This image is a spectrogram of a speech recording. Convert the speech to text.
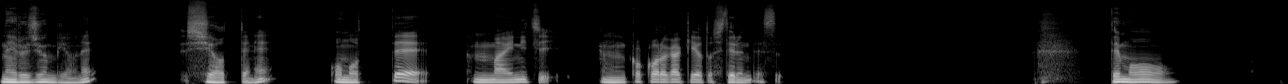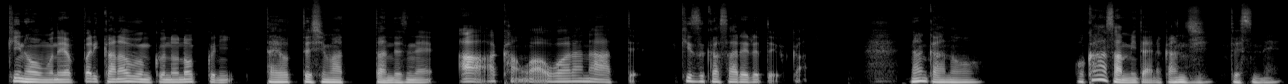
寝る準備をね、しようってね、思って、毎日、うん、心がけようとしてるんです。でも、昨日もね、やっぱりかなぶんくんのノックに頼ってしまったんですね。ああ、あかんわ、終わらなって気づかされるというか。なんかあの、お母さんみたいな感じですね。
